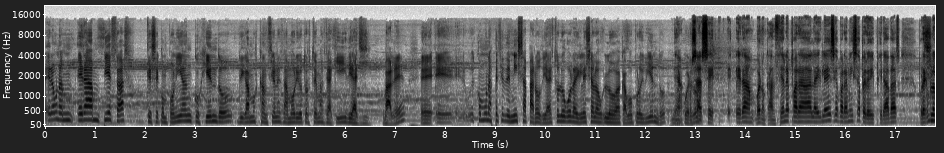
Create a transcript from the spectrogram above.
Era una, eran piezas que se componían cogiendo, digamos, canciones de amor y otros temas de aquí y de allí, ¿vale? Eh, eh, es como una especie de misa parodia. Esto luego la iglesia lo, acabó prohibiendo, ¿de acuerdo? O sea, eran, bueno, canciones para la iglesia, para misa, pero inspiradas, por ejemplo,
